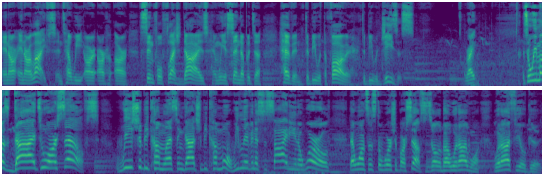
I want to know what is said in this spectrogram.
in our in our lives until we our, our our sinful flesh dies and we ascend up into heaven to be with the Father, to be with Jesus. Right? And so we must die to ourselves. We should become less and God should become more. We live in a society, in a world that wants us to worship ourselves. It's all about what I want, what I feel good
